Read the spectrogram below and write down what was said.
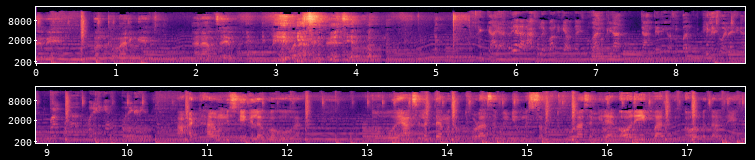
से भी बंक मार के आराम से वीडियो बना सकते हैं। हाँ अट्ठारह उन्नीस के के लगभग होगा। तो यहाँ से लगता है मतलब थोड़ा सा वीडियो में सब थोड़ा सा मिला है। और एक बात और बता दें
